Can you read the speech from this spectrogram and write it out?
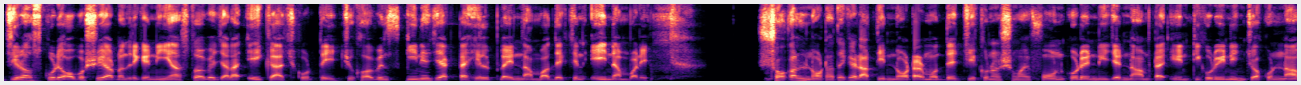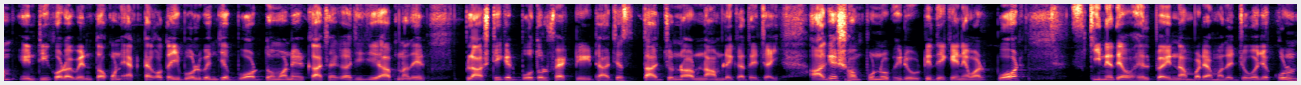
জেরক্স করে অবশ্যই আপনাদেরকে নিয়ে আসতে হবে। যারা এই কাজ করতে ইচ্ছুক হবেন, স্ক্রিনে যে একটা হেল্পলাইন নাম্বার দেখছেন, এই নাম্বারে সকাল নটা থেকে রাত্রি নটার মধ্যে যে কোনো সময় ফোন করে নিজের নামটা এন্ট্রি করিয়ে নিন। যখন নাম এন্ট্রি করাবেন, তখন একটা কথাই বলবেন যে, বর্ধমানের কাছাকাছি যে আপনাদের প্লাস্টিকের বোতল ফ্যাক্টরিটা আছে, তার জন্য নাম লেখাতে চাই। আগে সম্পূর্ণ ভিডিওটি দেখে নেওয়ার পর স্ক্রিনে দেওয়া হেল্পলাইন নাম্বারে আমাদের যোগাযোগ করুন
